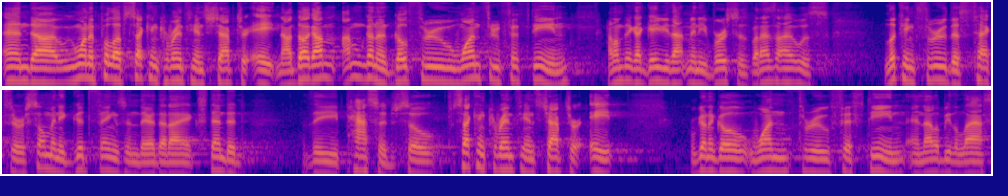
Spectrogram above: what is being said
And uh, we want to pull up 2 Corinthians chapter 8. Now, Doug, I'm, I'm going to go through 1 through 15. I don't think I gave you that many verses, but as I was looking through this text, there are so many good things in there that I extended the passage. So, 2 Corinthians chapter 8, we're going to go 1 through 15, and that'll be the last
